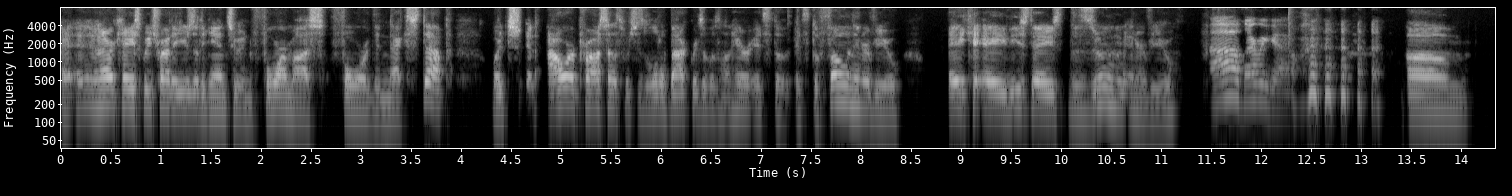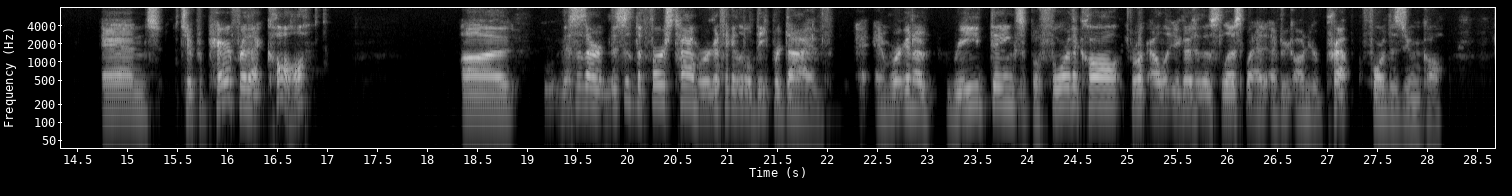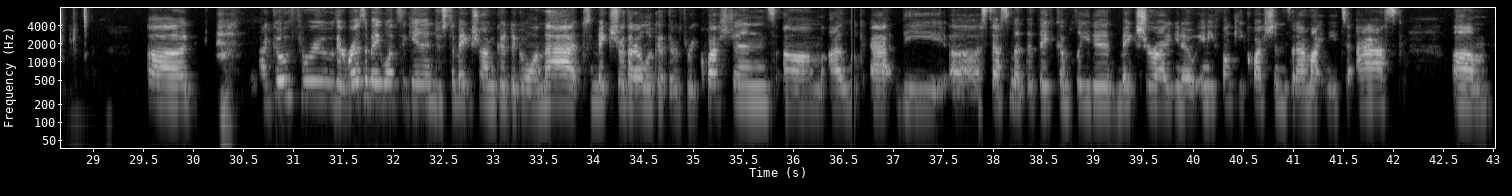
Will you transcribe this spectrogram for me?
In our case, we try to use it again to inform us for the next step, which in our process, which is a little backwards of what's on here, it's the it's the phone interview, aka these days the Zoom interview. Oh, there we go. um, and to prepare for that call, uh, this is our this is the first time we're gonna take a little deeper dive, and we're gonna read things before the call. Brook, I'll let you go to this list, but every on your prep for the Zoom call. Uh, I go through their resume once again just to make sure I'm good to go on that. To make sure that I look at their three questions. Um, I look at the uh, assessment that they've completed. Make sure I, you know, any funky questions that I might need to ask. Um,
